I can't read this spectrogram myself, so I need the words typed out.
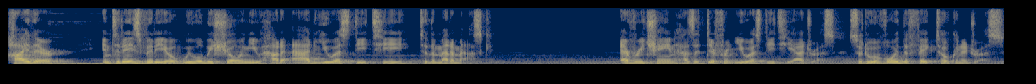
Hi there! In today's video, we will be showing you how to add USDT to the MetaMask. Every chain has a different USDT address, so to avoid the fake token address,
